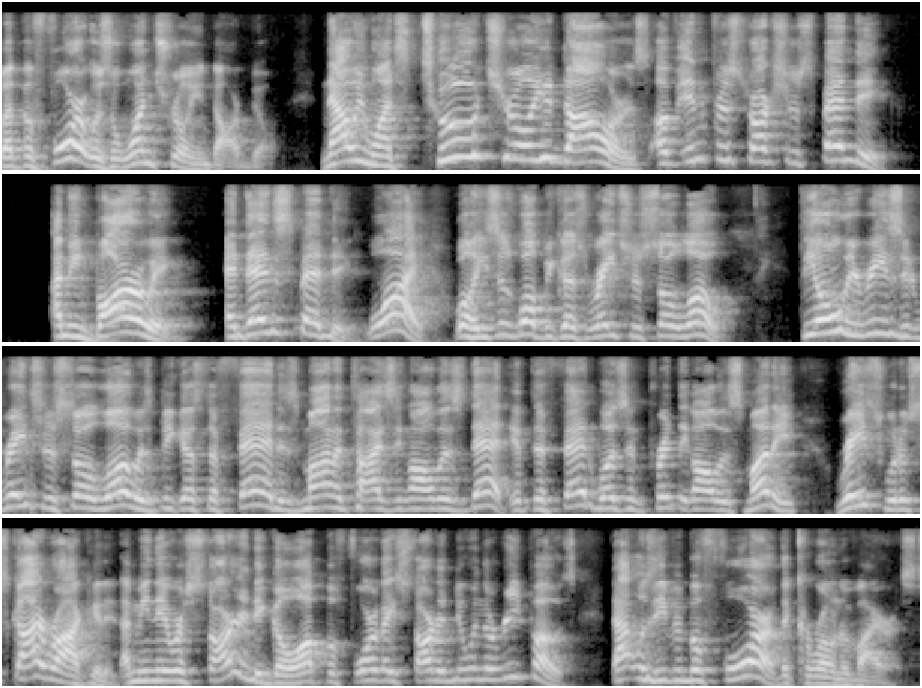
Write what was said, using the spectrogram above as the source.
But before it was a $1 trillion bill. Now he wants $2 trillion of infrastructure spending. I mean, borrowing and then spending. Why? Well, he says, well, because rates are so low. The only reason rates are so low is because the Fed is monetizing all this debt. If the Fed wasn't printing all this money, rates would have skyrocketed. I mean, they were starting to go up before they started doing the repos. That was even before the coronavirus.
